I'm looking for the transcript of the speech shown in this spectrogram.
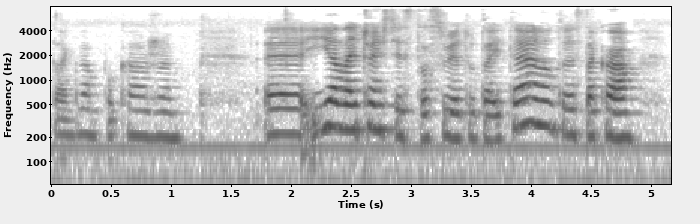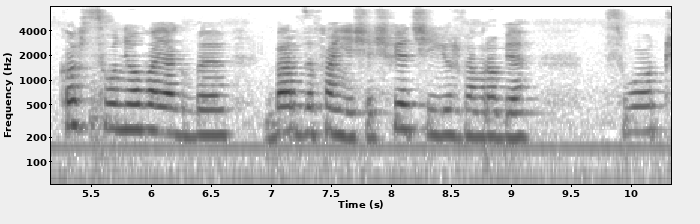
Tak Wam pokażę. E, ja najczęściej stosuję tutaj ten. To jest taka kość słoniowa, jakby bardzo fajnie się świeci. Już Wam robię swatch.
